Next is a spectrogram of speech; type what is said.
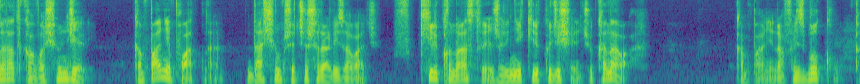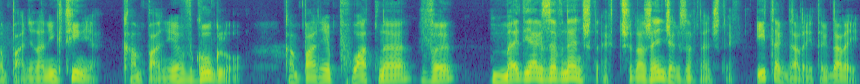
dodatkowo się dzieli. Kampanie płatne da się przecież realizować w kilkunastu, jeżeli nie kilkudziesięciu kanałach. Kampanie na Facebooku, kampanie na LinkedInie, kampanie w Google, kampanie płatne w mediach zewnętrznych czy narzędziach zewnętrznych i tak dalej, i tak dalej.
